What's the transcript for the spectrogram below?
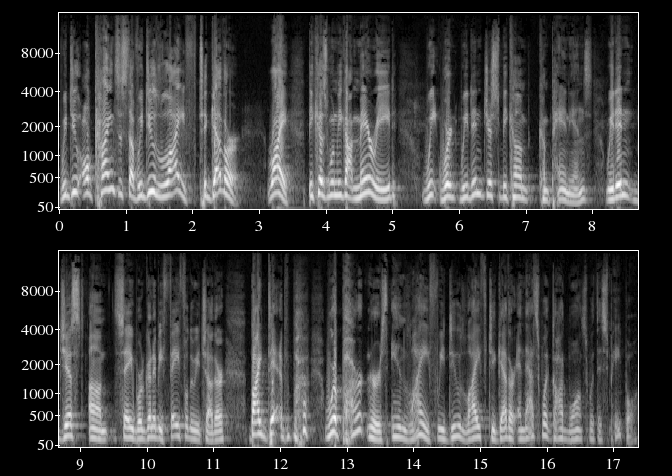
We do all kinds of stuff. We do life together. Right. Because when we got married, we, we're, we didn't just become companions. We didn't just um, say we're going to be faithful to each other. By de- we're partners in life. We do life together, and that's what God wants with His people.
